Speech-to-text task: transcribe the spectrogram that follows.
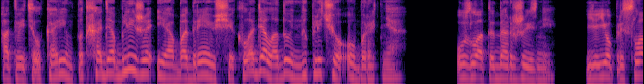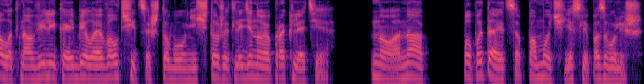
ответил Карим, подходя ближе и ободряюще кладя ладонь на плечо оборотня. У Златы дар жизни. Ее прислала к нам великая белая волчица, чтобы уничтожить ледяное проклятие. Но она попытается помочь, если позволишь».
